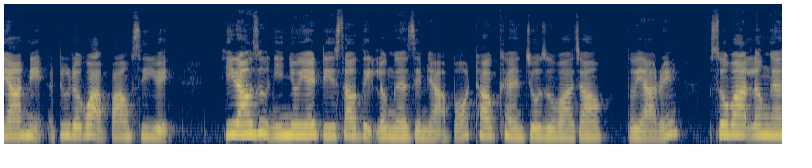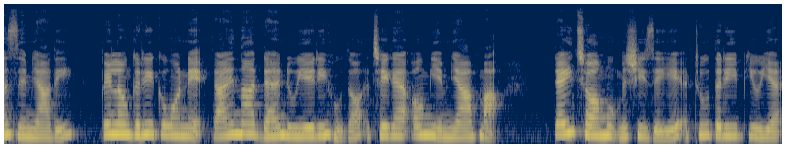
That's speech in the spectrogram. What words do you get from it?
များနှင့်အတူတကွပေါင်းစည်း၍ပြည်ထောင်စုညီညွတ်ရေးတည်ဆောက်သည့်လုပ်ငန်းစဉ်များအပေါ်ထောက်ခံကြိုးဆိုပါကြောင်းတို့ရတွင်အဆိုပါလုပ်ငန်းစဉ်များသည်ပင်လုံကတိကဝတ်နှင့်တိုင်းသားဒန်းတူရေးသည်ဟုသောအခြေခံအုံမြင့်များမှတိန့်ချော်မှုမရှိစေရအထူးသတိပြုရန်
